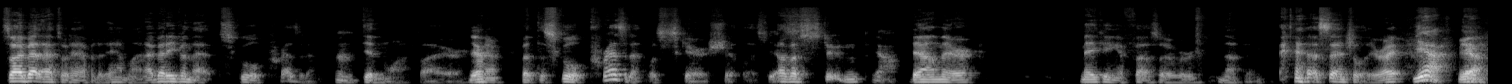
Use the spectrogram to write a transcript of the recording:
So I bet that's what happened at Hamline. I bet even that school president Mm. didn't want to fire. Yeah. You know? But the school president was scared shitless Yes. of a student Yeah. down there making a fuss over nothing, essentially, right? Yeah, Yeah.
